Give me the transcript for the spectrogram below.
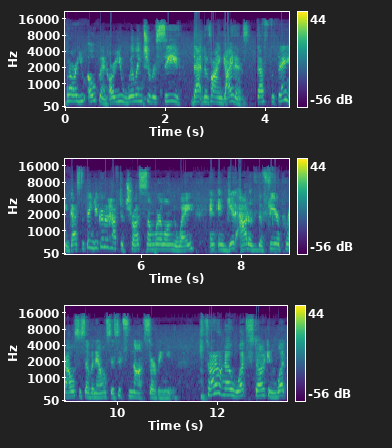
But are you open? Are you willing to receive that divine guidance? That's the thing. That's the thing. You're going to have to trust somewhere along the way and, and get out of the fear paralysis of analysis. It's not serving you. So I don't know what stuck and what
